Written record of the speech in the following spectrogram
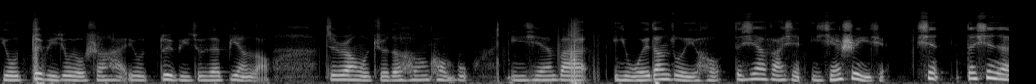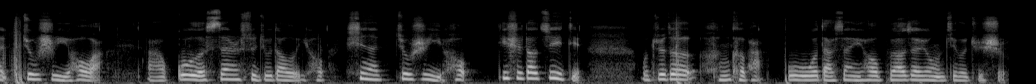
有对比就有伤害，有对比就在变老，这让我觉得很恐怖。以前把以为当做以后，但现在发现以前是以前，现但现在就是以后啊啊！过了三十岁就到了以后，现在就是以后。意识到这一点，我觉得很可怕。我我打算以后不要再用这个句式了。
